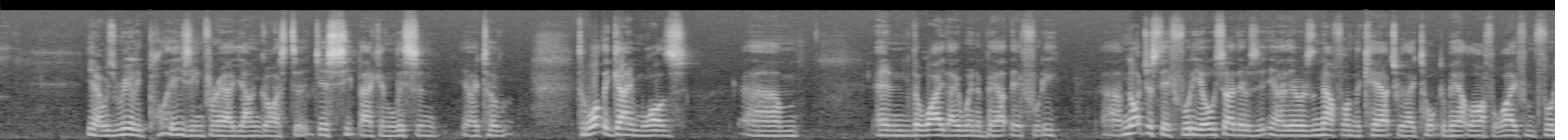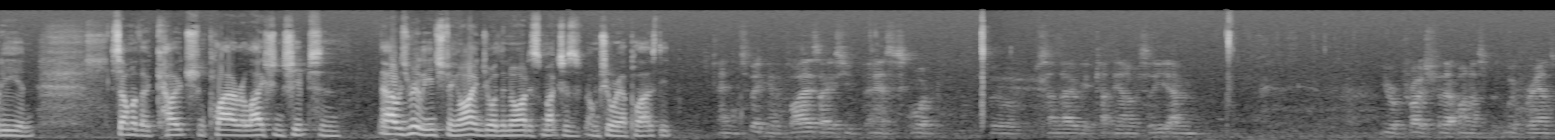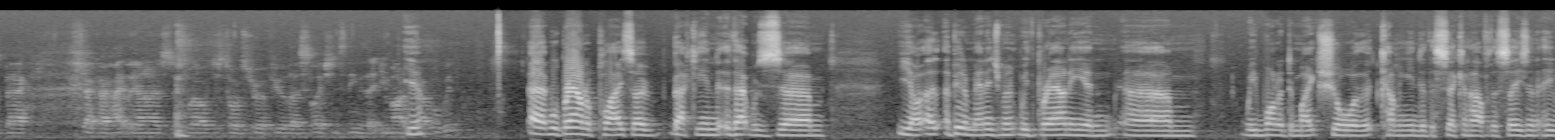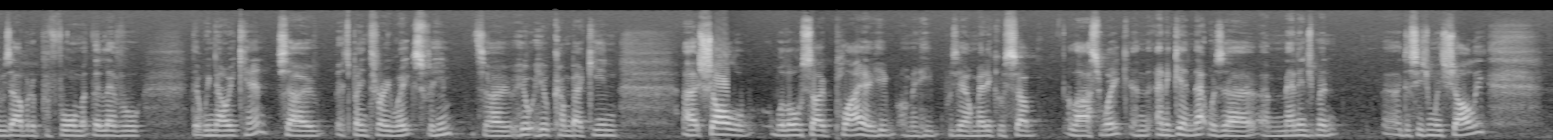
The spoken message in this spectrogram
you know, was really pleasing for our young guys to just sit back and listen, you know, to to what the game was, um, and the way they went about their footy. Um, not just their footy, also there was you know there was enough on the couch where they talked about life away from footy and some of the coach and player relationships, and no, it was really interesting. I enjoyed the night as much as I'm sure our players did. And speaking of the players, I guess you announced the squad for Sunday. Will get cut down, obviously. Um, your approach for that one, I Luke Brown's back. Jacko Hately, I noticed as well. Just talk us through a few of those selections, things that you might have Yeah. struggled with. Uh, well, Brown will play, so back in that was um, you know a, a bit of management with Brownie, and um, we wanted to make sure that coming into the second half of the season, he was able to perform at the level that we know he can. So it's been three weeks for him, so he'll he'll come back in. Uh, Sholl will, also play. He, I mean, he was our medical sub last week, and, and again that was a, a management uh, decision with Sholey.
